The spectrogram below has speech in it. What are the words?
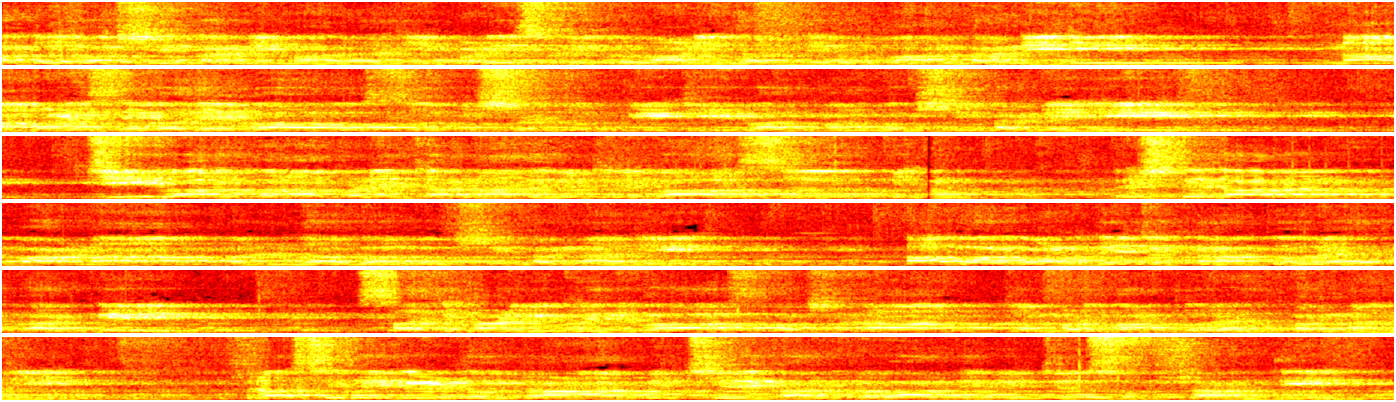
ਅਕਲ ਬਖਸ਼ੀ ਕਰਨੀ ਮਹਾਰਾਜ ਜੀ, ਬੜੀ ਸੋਹਣੀ ਗੁਰਬਾਣੀ ਦਾ ਤੇ ਪ੍ਰਵਾਨ ਕਰਨੀ ਜੀ। ਨਾਮ ਬਾਣੀ ਸੇਵਾ ਦੇ ਭਾਵ ਉਸ ਵਿਸ਼ੜ ਚੁੱਕੀ ਜੀਵ ਆਤਮਾ ਨੂੰ ਬਖਸ਼ੀ ਕਰਨੀ ਜੀ। ਜੀਵ ਆਤਮਾ ਨੂੰ ਆਪਣੇ ਚਰਨਾਂ ਦੇ ਵਿੱਚ ਨਿਵਾਸ, ਰਿਸ਼ਤੇਦਾਰਾਂ ਨੂੰ ਭਾਣਾ ਮੰਨਣ ਦਾ ਬਲ ਬਖਸ਼ੀ ਕਰਨਾ ਜੀ। ਆਵਾ ਗਾਉਣ ਦੇ ਚੱਕਰਾਂ ਤੋਂ ਰਹਿਤ ਕਰਕੇ ਸੱਚਖੰਡ ਵਿਖੇ ਨਿਵਾਸ ਬਖਸ਼ਣਾ ਜੰਮਣ ਮਨ ਤੋਂ ਰਹਿਤ ਕਰਨਾ ਜੀ। 84 ਦੇ ਗੇੜ ਤੋਂ ਟਾਣਾ, ਪਿੱਛੇ ਘਰ ਪਰਿਵਾਰ ਦੇ ਵਿੱਚ ਸੁਖ ਸ਼ਾਂਤੀ।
